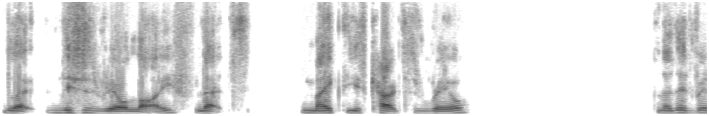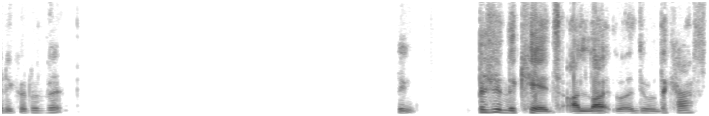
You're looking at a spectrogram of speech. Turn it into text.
like this is real life. Let's make these characters real. And they did really good with it. I think, especially the kids, I like what they do with the cast.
